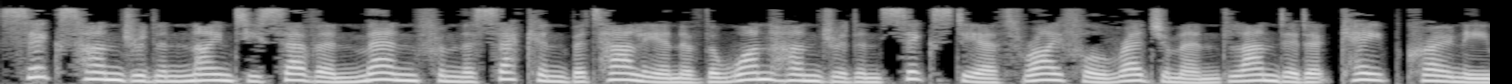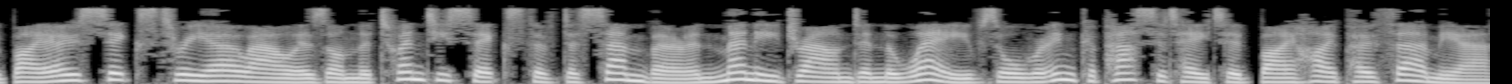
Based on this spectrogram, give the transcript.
697 men from the 2nd Battalion of the 160th Rifle Regiment landed at Cape Khroni by 0630 hours on 26 December and many drowned in the waves or were incapacitated by hypothermia.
